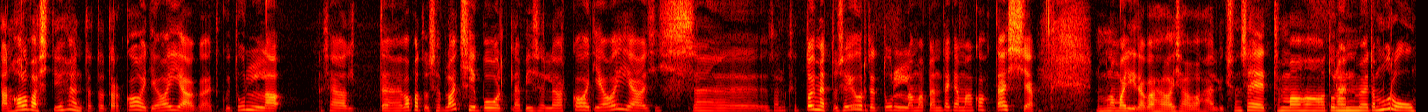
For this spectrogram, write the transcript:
ta on halvasti ühendatud Arkadia aiaga, et kui tulla sealt äh, Vabaduse platsi poolt läbi selle Arkadia aia, siis äh, selleks, et toimetuse juurde tulla, ma pean tegema kahte asja. no mul on valida kahe asja vahel, üks on see, et ma tulen mööda muru,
